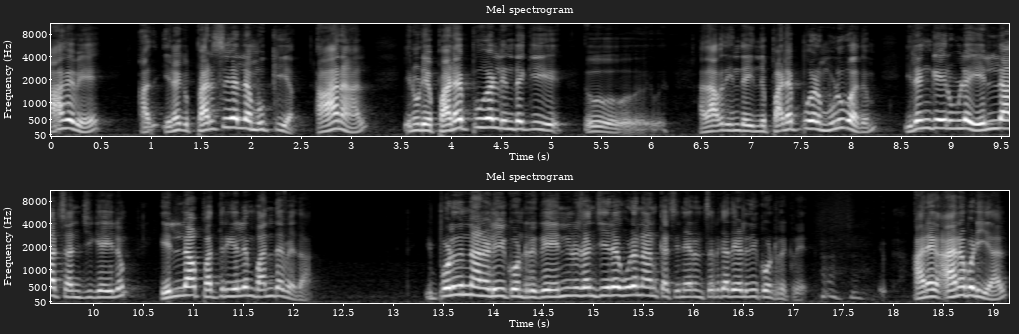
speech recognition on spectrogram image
ஆகவே அது எனக்கு பரிசு அல்ல முக்கியம். ஆனால் என்னுடைய படைப்புகள் இன்றைக்கு அதாவது இந்த இந்த படைப்புகள் முழுவதும் இலங்கையில் உள்ள எல்லா சஞ்சிகையிலும் எல்லா பத்திரிகையிலும் வந்தவை தான். இப்பொழுதும் நான் எழுதி கொண்டிருக்கிறேன் என்னுடைய சஞ்சிகையிலே கூட நான் கசி நேரம் சிறுகதை எழுதி கொண்டிருக்கிறேன் அன அனபடியால்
